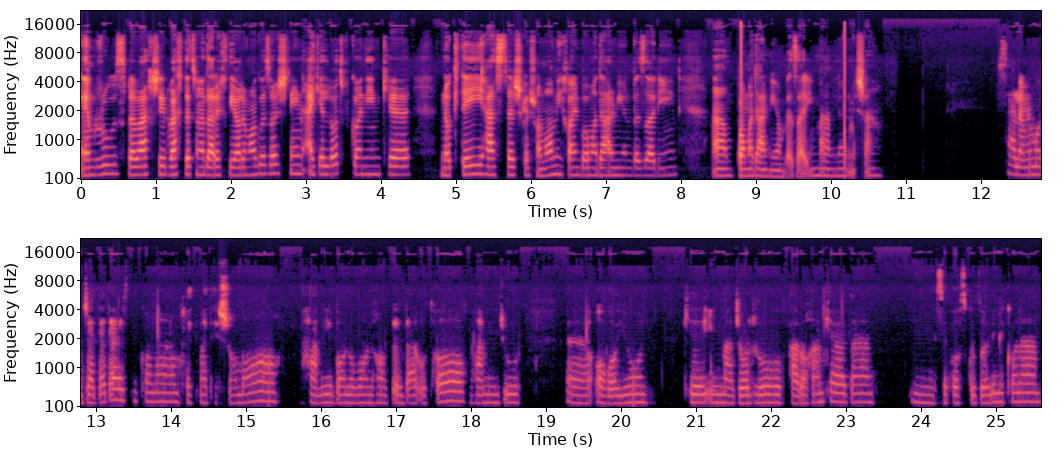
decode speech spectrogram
امروز ببخشید وقتتون رو در اختیار ما گذاشتین. اگه لطف کنین که نکته ای هستش که شما می‌خواین با ما در میون بذارین با ما در میون بذارین. ممنون میشم. سلام مجدد عرض می‌کنم. خدمت شما. همه بانوان حاضر در اتاق. همینجور آقایون که این مجال رو فراهم کردن. سپاسگزاری می‌کنم.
